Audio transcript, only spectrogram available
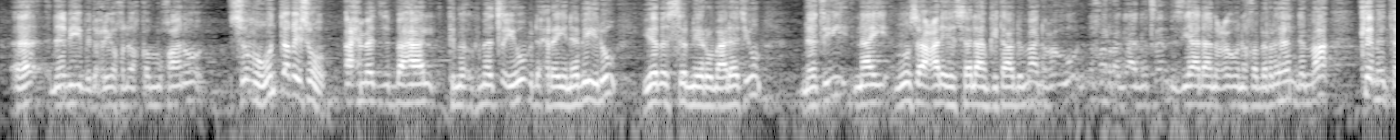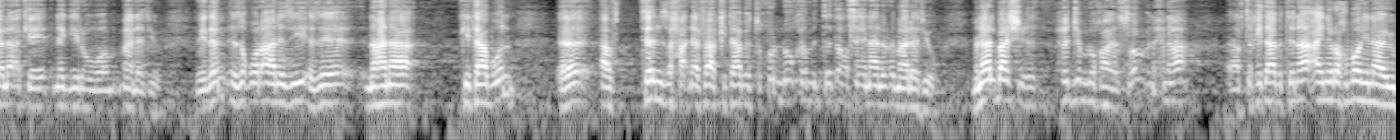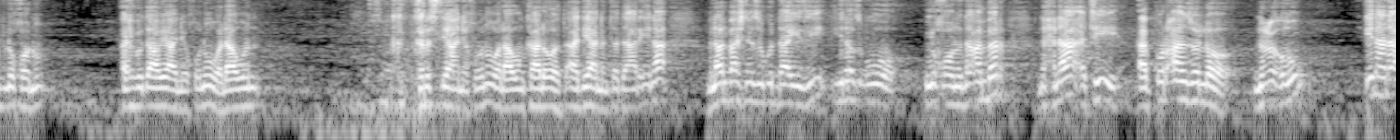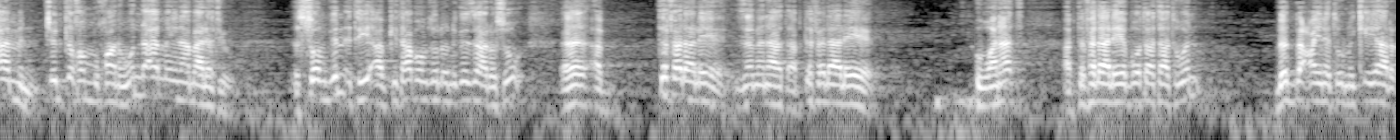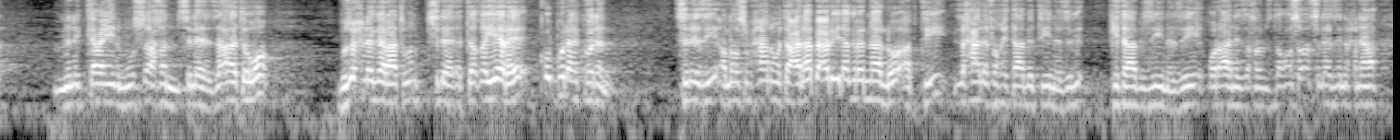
ነቢ ብድሕሪኡ ክልእ ከም ምኳኑ ስሙ እውን ጠቂሱ ኣሕመድ ዝበሃል ክመፅእ እዩ ብድሕሪ ነቢ ኢሉ የበስር ነይሩ ማለት እዩ ነቲ ናይ ሙሳ ለ ሰላም ክታብ ድማ ንኡ ንኸረጋግፅን ብዝያዳ ንኡ ንኽብርህን ድማ ከም እተላእከ ነጊርዎም ማለት እዩ ዘን እዚ ቁርን እዚ እዚ ናህና ክታብ እውን ኣብተን ዝሓለፋ ክታብቲ ኩሉ ከም እተጠቕሰ ኢና ንርኢ ማለት እዩ ምናልባሽ ሕጂ ብልካ ሶም ንሕና ኣብቲ ክታብትና ኣይንረኽቦን ኢና ይብሉ ኮኑ ኣይሁዳውያን ይኹኑ ወላ ውን ክርስትያን ይኹኑ ወላ ውን ካልኦት ኣድያን እንተ ርእና ምናልባሽ ነዚ ጉዳይ እዚ ይነፅግዎ ይኾኑ ዳኣ እምበር ንሕና እቲ ኣብ ቁርን ዘሎ ንዕኡ ኢና ንኣምን ጭብጢ ከም ምኳኑ እውን ንኣምን ኢና ማለት እዩ እሶም ግን እቲ ኣብ ክታቦም ዘሎ ንገዛእ ርእሱ ዝተፈላለየ ዘመናት ኣብ ተፈላለየ እዋናት ኣብ ተፈላለየ ቦታታት እውን በቢ ዓይነቱ ምቅያር ምንካይን ምውሳኽን ስለ ዝኣተዎ ብዙሕ ነገራት እውን ስለ እተቀየረ ቅቡል ኣይኮነን ስለዚ ኣ ስብሓ ወላ ባዕሉ ይነግረና ኣሎ ኣብቲ ዝሓለፈ ክታብቲ ነዚ ክታብ እዚ ነዚ ቁርን እዚ ከምዝጠቀሶ ስለዚ ንና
